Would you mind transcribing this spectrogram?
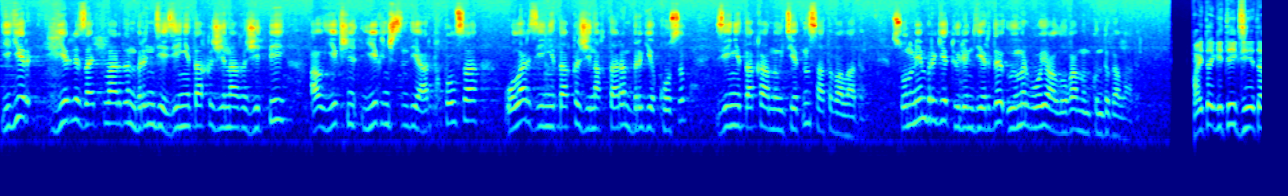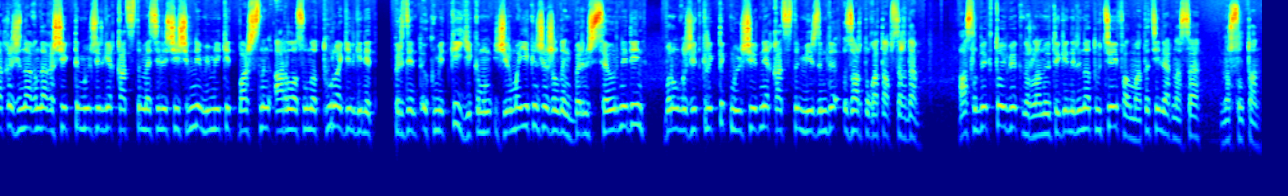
Егер ерлі зайыптылардың бірінде зейнетақы жинағы жетпей, ал екіншісінде артық болса, олар зейнетақы жинақтарын бірге қосып, зейнетақы аннуитетін сатып алады. Сонымен бірге төлемдерді өмір бойы алуға мүмкіндік алады. Айта кетейік, зейнетақы жинағындағы шекті мөлшерге қатысты мәселе шешіміне мемлекет басшысының араласуына тура келген еді. Президент үкіметке 2022 жылдың бірінші сәуіріне дейін бұрынғы жеткіліктік мөлшеріне қатысты мерзімді ұзартуға тапсырды. Асылбек Тойбек, Нұрлан Өтеген, Ринат Утеев, Алматы телеарнасы, Нұрсұлтан.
